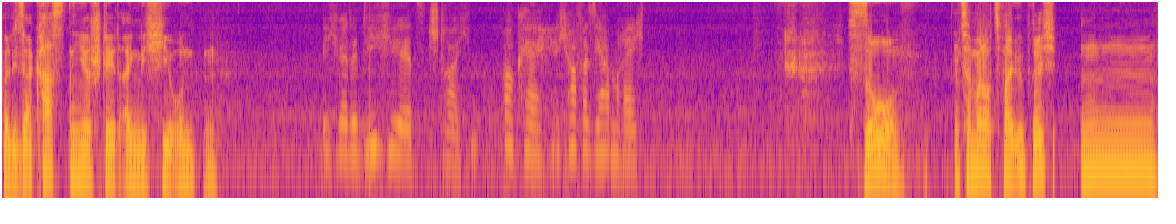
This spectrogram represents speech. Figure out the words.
weil dieser Kasten hier steht eigentlich hier unten. Ich werde die hier jetzt streichen. Okay, ich hoffe, Sie haben recht. So, jetzt haben wir noch zwei übrig. Hm.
